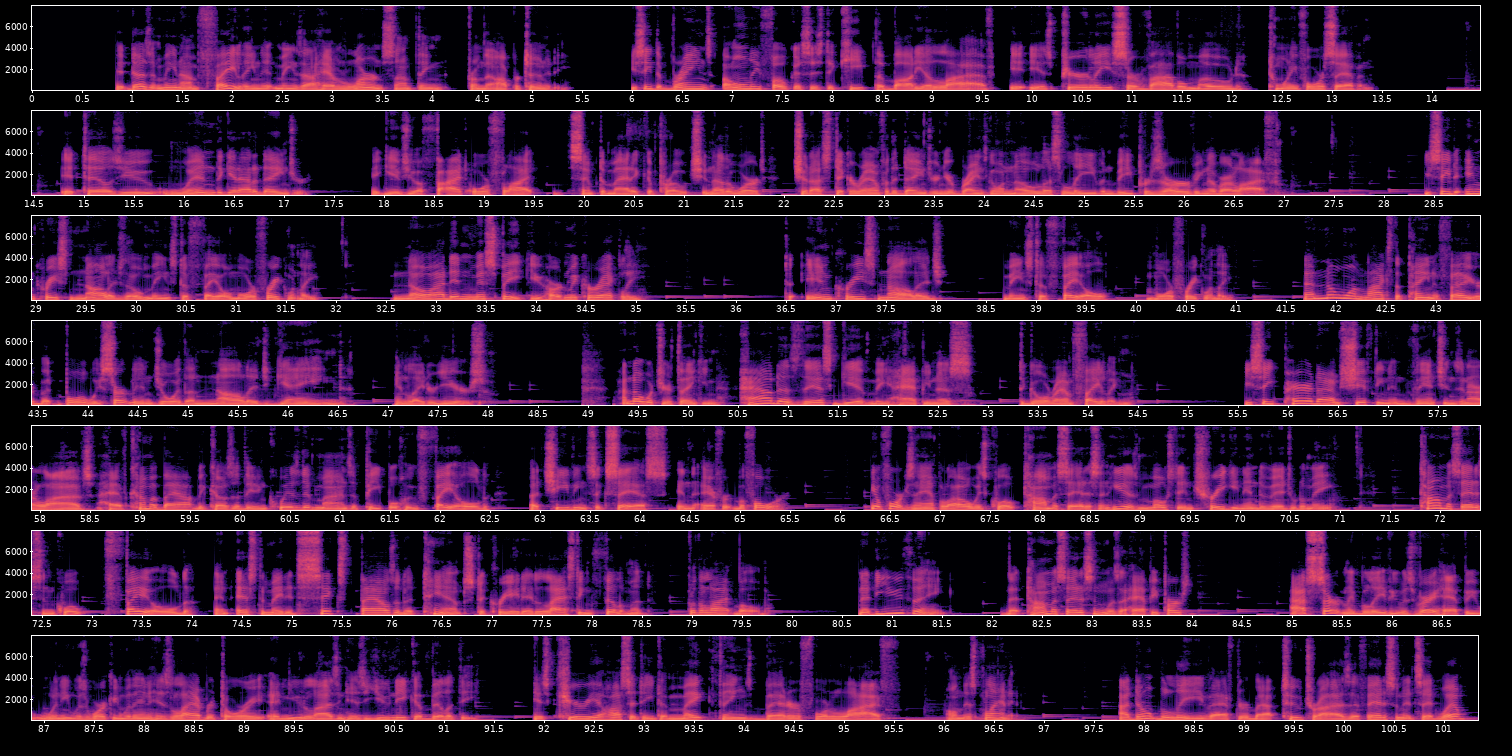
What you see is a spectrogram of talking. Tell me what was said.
It doesn't mean I'm failing, it means I have learned something from the opportunity. You see, the brain's only focus is to keep the body alive. It is purely survival mode 24 7. It tells you when to get out of danger. It gives you a fight or flight symptomatic approach. In other words, should I stick around for the danger? And your brain's going, no, let's leave and be preserving of our life. You see, to increase knowledge, though, means to fail more frequently. No, I didn't misspeak. You heard me correctly. To increase knowledge means to fail more frequently. Now, no one likes the pain of failure, but boy, we certainly enjoy the knowledge gained in later years. I know what you're thinking. How does this give me happiness to go around failing? You see, paradigm shifting inventions in our lives have come about because of the inquisitive minds of people who failed achieving success in the effort before. You know, for example, I always quote Thomas Edison. He is most intriguing individual to me. Thomas Edison, quote, failed an estimated 6,000 attempts to create a lasting filament for the light bulb. Now, do you think that Thomas Edison was a happy person? I certainly believe he was very happy when he was working within his laboratory and utilizing his unique ability, his curiosity to make things better for life on this planet. I don't believe after about two tries, if Edison had said, Well,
